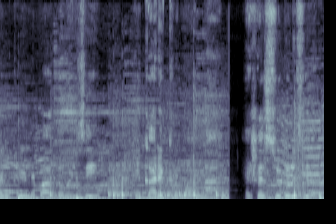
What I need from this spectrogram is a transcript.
ಸಂಖ್ಯೆಯಲ್ಲಿ ಭಾಗವಹಿಸಿ ಈ ಕಾರ್ಯಕ್ರಮವನ್ನು ಯಶಸ್ವಿಗೊಳಿಸಿದರು.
